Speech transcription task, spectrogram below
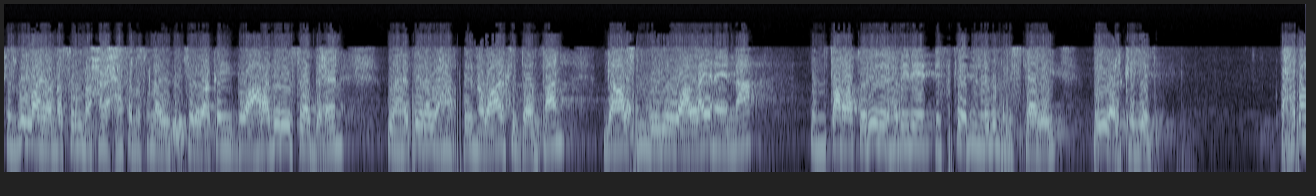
xisbullahi oo nasrullah maxamed xasan nasrullahi uu ku jira waa kay mudaaharadyada u soo baxeen. Wahabiyana waxaan kudhina waa arki doontaan gaalo xun weeye waa laynaynaa imtaraatoriyada habeenay dhisteen in lagu hor istaagay bay arkayeen waxba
